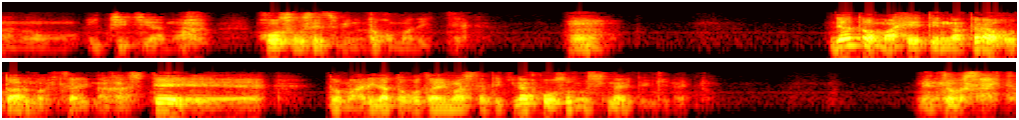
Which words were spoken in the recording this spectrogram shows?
あの、いちいちあの、放送設備のとこまで行って。うん。で、あとはまあ閉店になったらホタルの光流して、えーどうもありがとうございました的な放送もしないといけないと。めんどくさいと。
